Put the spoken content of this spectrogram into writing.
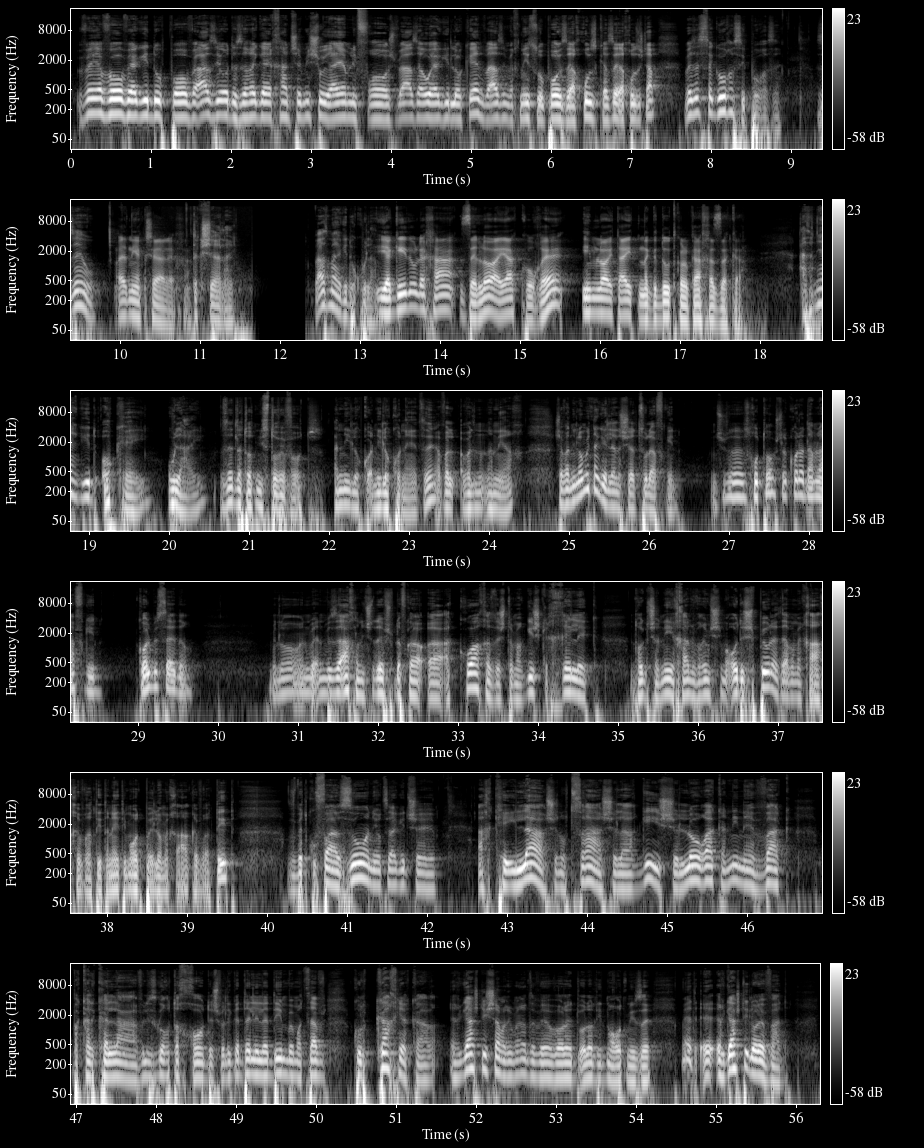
ויבואו ויגידו פה, ואז יהיה עוד איזה רגע אחד שמישהו יאיים לפרוש, ואז ההוא יגיד לו כן, ואז הם יכניסו פה איזה אחוז כזה, אחוז שם, וזה סגור הסיפור הזה. זהו. אני אקשה עליך. תקשה עליי. ואז מה יגידו כולם? יגידו לך, זה לא היה קורה אם לא הייתה התנגדות כל כך חזקה. אז אני אגיד, אוקיי, אולי, זה דלתות מסתובבות. אני לא, אני לא קונה את זה, אבל, אבל נניח. עכשיו, אני לא מתנגד לאלה שיצאו להפגין. אני חושב שזו זכותו של כל אדם להפגין. הכל בסדר. ולא, אין, אין בזה אחלה, אני חושב שדווקא הכוח הזה שאתה מרגיש כחלק, אני חושב שאני, אחד הדברים שמאוד השפיעו עליי זה היה במחאה החברתית. אני הייתי מאוד פעיל במחאה החברתית, ובתקופה הזו אני רוצה להגיד שהקהילה שנוצרה, של להרגיש שלא רק אני נאבק בכלכלה, ולסגור את החודש, ולגדל ילדים במצב כל כך יקר, הרגשתי שם, אני אומר את זה ועולות לי דמעות מזה, באמת, הרגשתי לא לבד.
